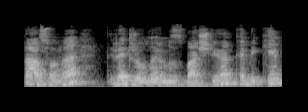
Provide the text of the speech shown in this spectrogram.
Daha sonra retrolarımız başlıyor. Tabii ki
